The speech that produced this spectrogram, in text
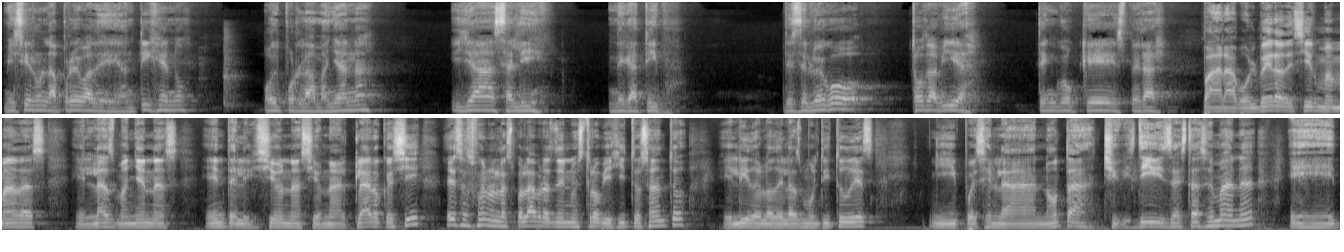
me hicieron la prueba de antígeno hoy por la mañana y ya salí negativo. Desde luego, todavía tengo que esperar para volver a decir mamadas en las mañanas en televisión nacional. Claro que sí, esas fueron las palabras de nuestro viejito santo, el ídolo de las multitudes. Y pues en la nota chivis de esta semana, eh,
